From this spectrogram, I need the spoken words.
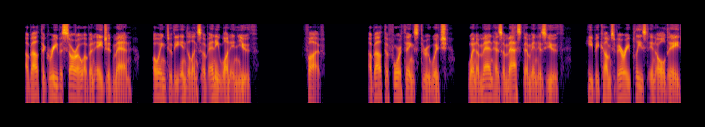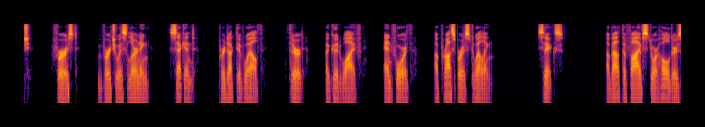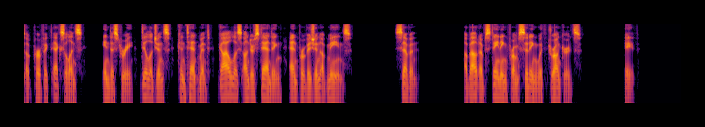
About the grievous sorrow of an aged man, owing to the indolence of any one in youth. 5. About the four things through which, when a man has amassed them in his youth, he becomes very pleased in old age, first, virtuous learning, second, productive wealth, third, a good wife, and fourth, a prosperous dwelling. 6. About the five storeholders of perfect excellence, industry, diligence, contentment, guileless understanding, and provision of means. 7. About abstaining from sitting with drunkards. 8.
